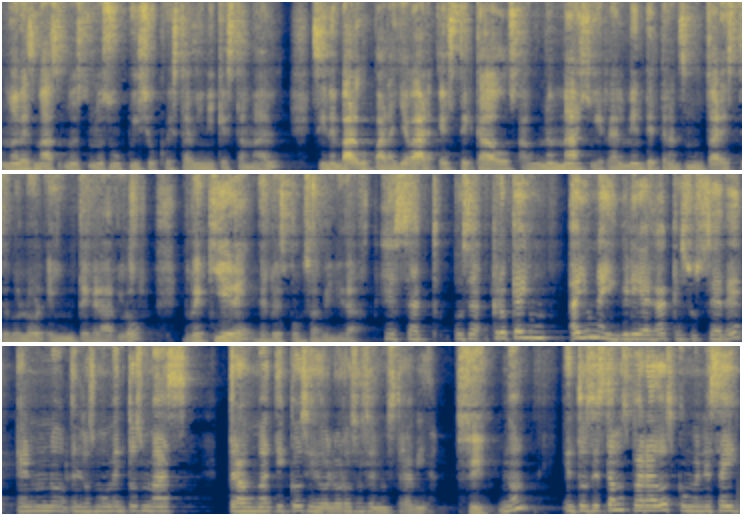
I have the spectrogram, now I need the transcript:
Una vez más, no es, un juicio que está bien y que está mal. Sin embargo, para llevar este caos a una magia y realmente transmutar este dolor e integrarlo, requiere de responsabilidad. Exacto. O sea, creo que hay, un, hay una Y que sucede en, uno, en los momentos más traumáticos y dolorosos de nuestra vida. Sí. ¿No? Entonces estamos parados como en esa Y.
